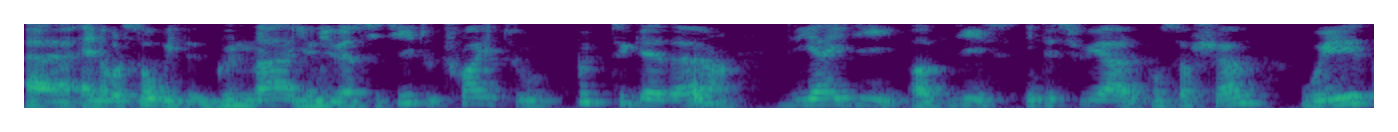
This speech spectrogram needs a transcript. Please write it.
uh, and also with Gunma University to try to put together the idea of this industrial consortium with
